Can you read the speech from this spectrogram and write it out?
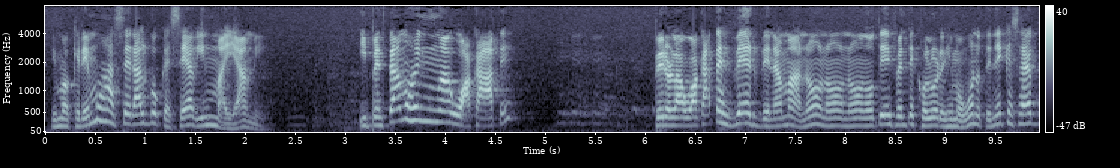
dijimos, queremos hacer algo que sea bien Miami. Y pensamos en un aguacate, pero el aguacate es verde nada más, no, no, no, no tiene diferentes colores. Dijimos, bueno, tiene que ser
